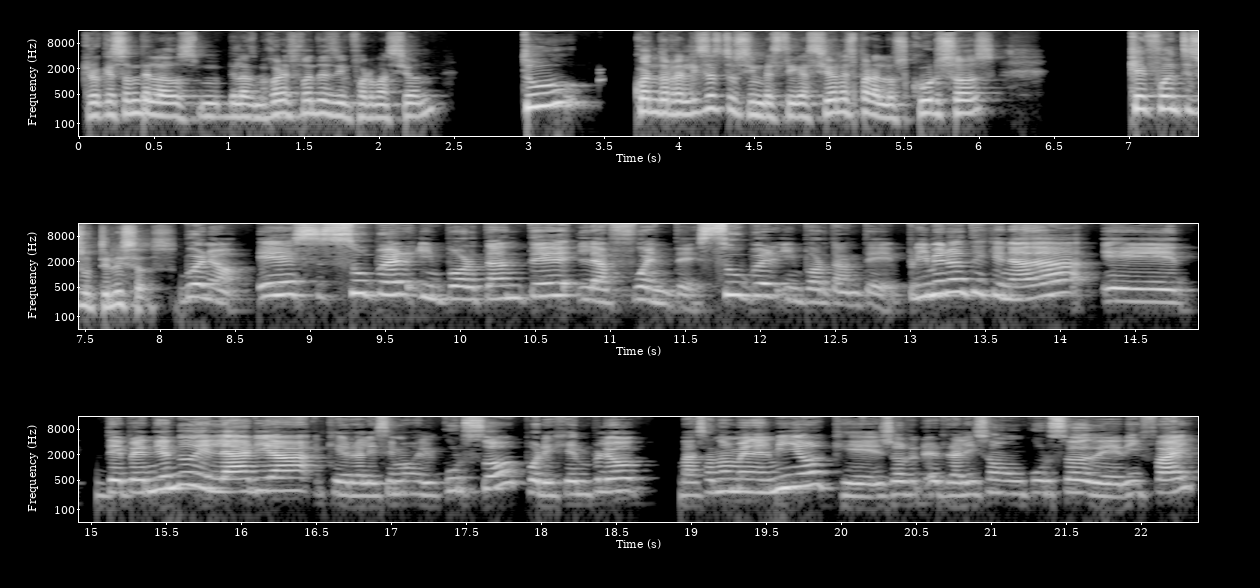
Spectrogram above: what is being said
Creo que son de, los, de las mejores fuentes de información. Tú, cuando realizas tus investigaciones para los cursos, ¿Qué fuentes utilizas? Bueno, es súper importante la fuente, súper importante. Primero, antes que nada, eh, dependiendo del área que realicemos el curso, por ejemplo, basándome en el mío, que yo realizo un curso de DeFi,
